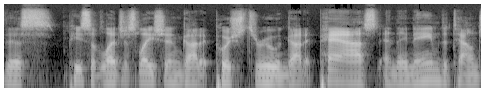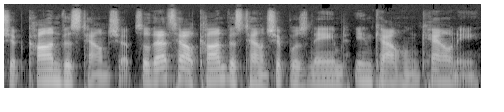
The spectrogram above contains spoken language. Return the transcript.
this piece of legislation, got it pushed through and got it passed, and they named the township Convis Township. So that's how Convis Township was named in Calhoun County,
